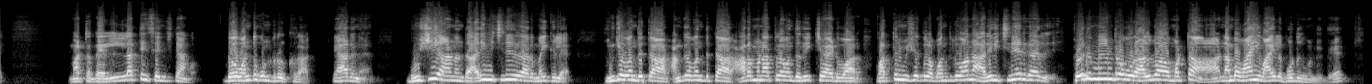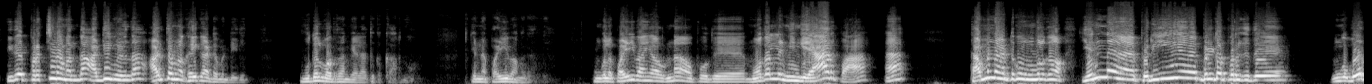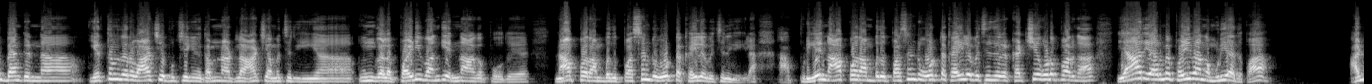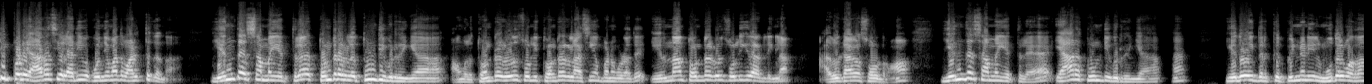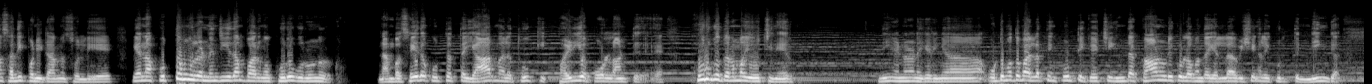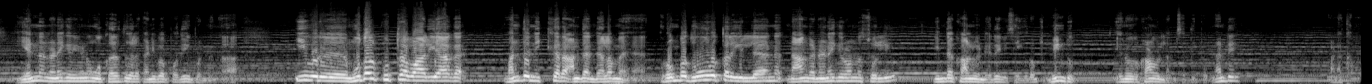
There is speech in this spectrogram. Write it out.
மற்றதை எல்லாத்தையும் செஞ்சுட்டாங்க. இதோ வந்து கொண்டிருக்கிறார். யாருங்க? புஷி ஆனந்த் அறிவிச்சுனே இருக்காரு மைக்கில் இங்க வந்துட்டார் அங்க வந்துட்டார் அரை மணி நேரத்துல வந்து ரீச் ஆயிடுவார். பத்து நிமிஷத்துல வந்துடுவான்னு அறிவிச்சுனே இருக்காது பெருமைன்ற ஒரு அல்வாவை மட்டும் நம்ம வாங்கி வாயில போட்டுக்க வேண்டியது. இதே பிரச்சனை வந்தா அடி விழுந்தா அடுத்தவங்க கை காட்ட வேண்டியது. முதல்வர் தாங்க எல்லாத்துக்கும் காரணம். என்ன பழி வாங்குறாரு? உங்களை பழி வாங்கி அவர் போகுது முதல்ல நீங்க யாருப்பா? ஆ? தமிழ்நாட்டுக்கும் உங்களுக்கும் என்ன பெரிய பில்டப் இருக்குது? உங்க ஓட் பேங்க் என்ன? எத்தனை தடவை ஆட்சியை பிடிச்சிருக்கீங்க தமிழ்நாட்டில்? ஆட்சி அமைச்சிருக்கீங்க? உங்களை பழி வாங்கி என்ன ஆக போகுது? நாற்பது ஐம்பது பர்சன்ட் ஓட்டை கையில வச்சிருக்கீங்களா? அப்படியே நாற்பது ஐம்பது பர்சன்ட் ஓட்டை கையில வச்சிருக்கிற கட்சியை கூட பாருங்க. யார் யாருமே பழி வாங்க முடியாதுப்பா. அடிப்படை அரசியல் அறிவை கொஞ்சமாவது வளர்த்துக்கோங்க. எந்த சமயத்துல தொண்டர்களை தூண்டி விடுறீங்க? அவங்கள தொண்டர்களும் சொல்லி தொண்டர்கள் அசிங்கம் பண்ணக்கூடாது. இருந்தாலும் தொண்டர்களும் சொல்லிக்கிறார் இல்லைங்களா? அதுக்காக சொல்றோம். எந்த சமயத்துல யாரை தூண்டி விடுறீங்க? ஏதோ இதற்கு பின்னணியில் முதல்வர் தான் சதி பண்ணிட்டாருன்னு சொல்லி ஏன்னா குத்தம் உள்ள நெஞ்சுதான் பாருங்க குரு குருன்னு இருக்கும். நம்ம செய்த குற்றத்தை யார் மேல தூக்கி பழிய போடலான்ட்டு குறுகுதனமா யோசிச்சு நேரும் நீங்க என்ன நினைக்கிறீங்க? ஒட்டுமொத்தமா எல்லாத்தையும் கூட்டி கேச்சு இந்த காணொலிக்குள்ள வந்த எல்லா விஷயங்களை குறித்து நீங்க என்ன நினைக்கிறீங்கன்னு உங்க கருத்துக்களை கண்டிப்பா பதிவு பண்ணுங்க. இவர் முதல் குற்றவாளியாக வந்து நிக்கிற அந்த நிலைமை ரொம்ப தூரத்துல இல்லைன்னு நாங்க நினைக்கிறோம்னு சொல்லி இந்த காணொலி நிறைவு செய்கிறோம். மீண்டும் இன்னொரு காணொலி நாம் சந்திப்போம். நன்றி. வணக்கம்.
